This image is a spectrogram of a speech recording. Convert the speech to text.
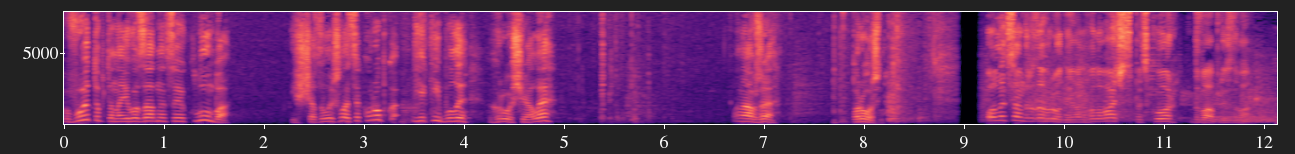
витоптана його задницею клумба. І ще залишилася коробка, в якій були гроші, але вона вже порожня. Олександр Загородний, Іван Головач, спецкор 2+,2.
